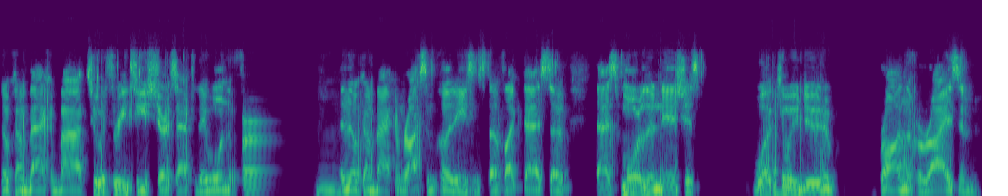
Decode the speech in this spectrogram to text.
They'll come back and buy two or three t-shirts after they won the first, Hmm. and they'll come back and rock some hoodies and stuff like that. So that's more of the niche is what can we do to broaden the horizon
